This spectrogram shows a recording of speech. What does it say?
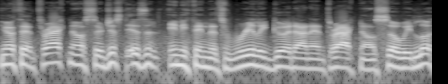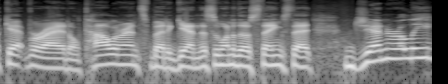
You know, with anthracnose, there just isn't anything that's really good on anthracnose. So we look at varietal tolerance, but again, this is one of those things that generally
